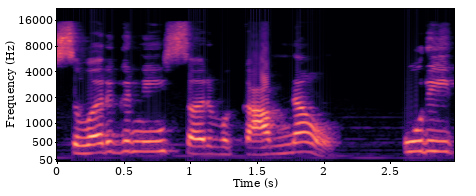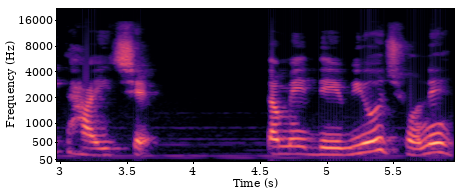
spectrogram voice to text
સ્વર્ગની સર્વ કામનાઓ પૂરી થાય છે. તમે દેવીઓ છો ને?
